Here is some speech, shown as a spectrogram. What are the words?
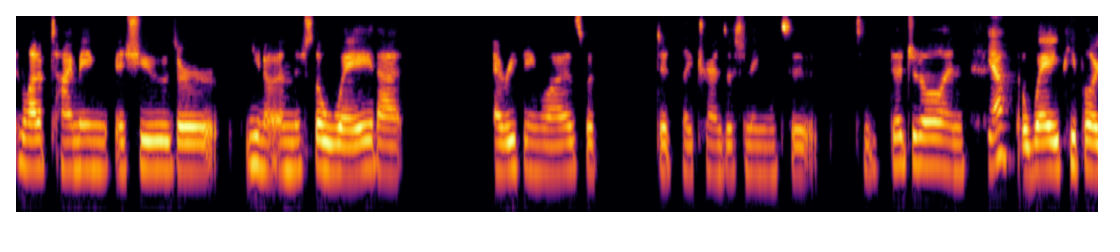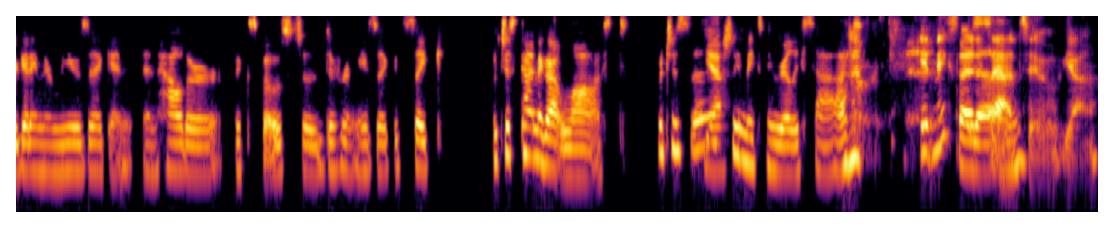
A lot of timing issues, or you know, and just the way that everything was with did like transitioning into to digital and yeah. the way people are getting their music and and how they're exposed to different music it's like it just kind of got lost which is uh, yeah. actually makes me really sad. It makes but, me sad um, too yeah.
